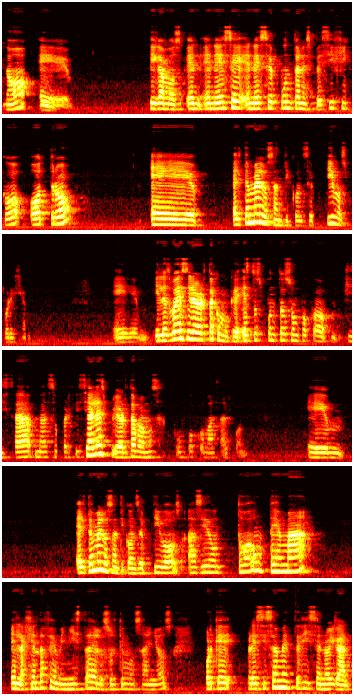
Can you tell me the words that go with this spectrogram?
¿no? Eh, digamos, en, ese, en ese punto en específico, otro, eh, el tema de los anticonceptivos, por ejemplo. y les voy a decir ahorita como que estos puntos son un poco quizá más superficiales, pero ahorita vamos un poco más al fondo. El tema de los anticonceptivos ha sido todo un tema en la agenda feminista de los últimos años, porque precisamente dicen, oigan,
